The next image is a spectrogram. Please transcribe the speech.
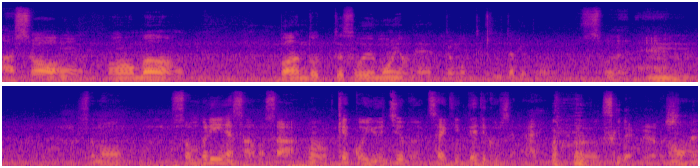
うんあそう。ん、ああまあバンドってそういうもんよねって思って聞いたけうそうだよど、ね、そのソンブリーナさんはさうん。結構 YouTube 最近出てくるじゃない？好きだよねあの人ね、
